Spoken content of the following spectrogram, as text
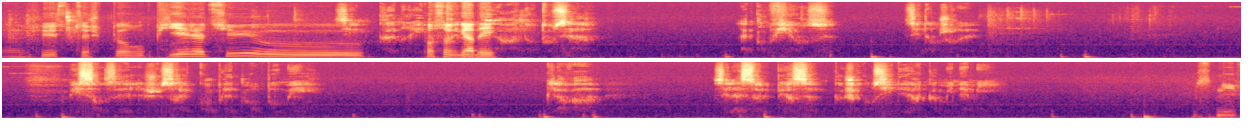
Euh, juste, je peux roupiller là-dessus ou... Pour sauvegarder? Clara dans tout ça. La confiance, c'est dangereux. Mais sans elle, je serais complètement paumé. Clara, c'est la seule personne que je considère comme une amie. Sniff.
